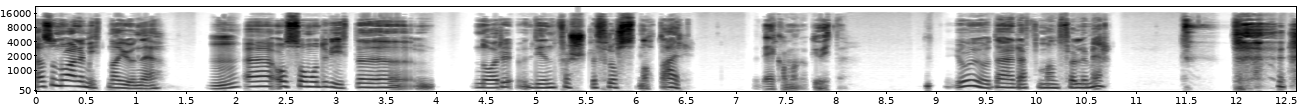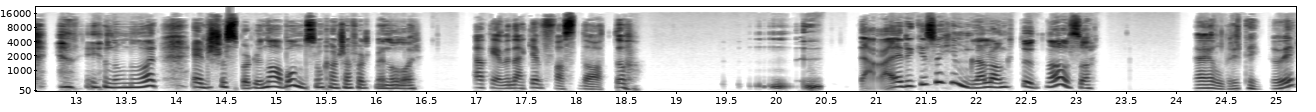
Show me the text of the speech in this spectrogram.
Altså, nå er det midten av juni, Mm. eh, og så må du vite når din første frostnatt er. Det kan man jo ikke vite. Jo, jo, det er derfor man følger med. Gjennom noen år. Ellers så spør du naboen, som kanskje har fulgt med noen år. Ok, men det er ikke en fast dato. Det er ikke så himla langt unna, altså. Det har jeg aldri tenkt over.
